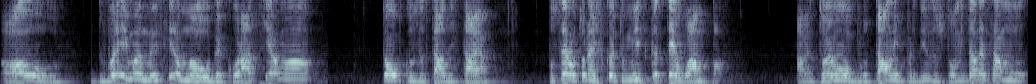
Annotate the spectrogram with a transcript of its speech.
Оу. Добре, има наистина много декорация, ама... Толкова за тази стая. Последното нещо, което ми искате е лампа. Абе, той имало брутални преди, защо ми даде само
